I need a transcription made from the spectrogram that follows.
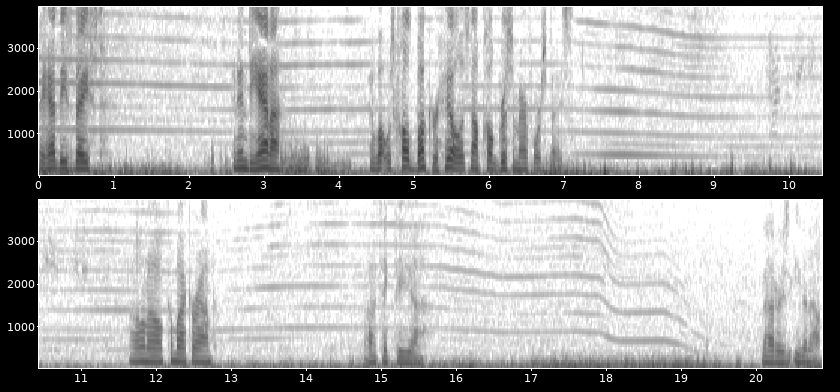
They had these based in Indiana at what was called Bunker Hill. It's now called Grissom Air Force Base. Oh no, come back around. I think the uh, battery's even out.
